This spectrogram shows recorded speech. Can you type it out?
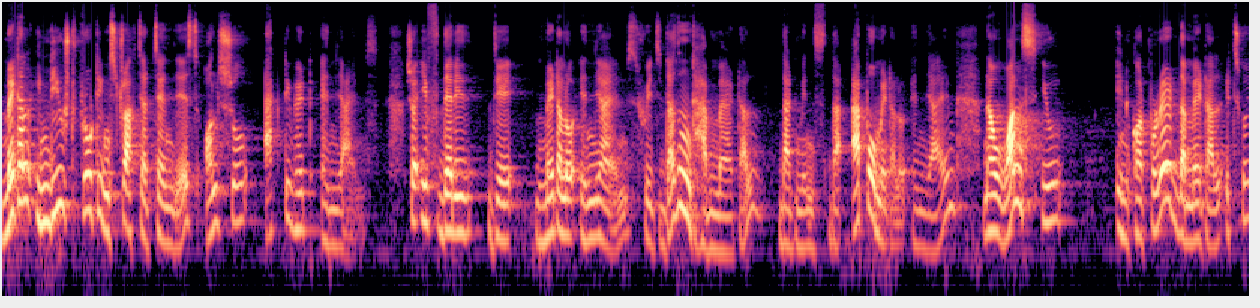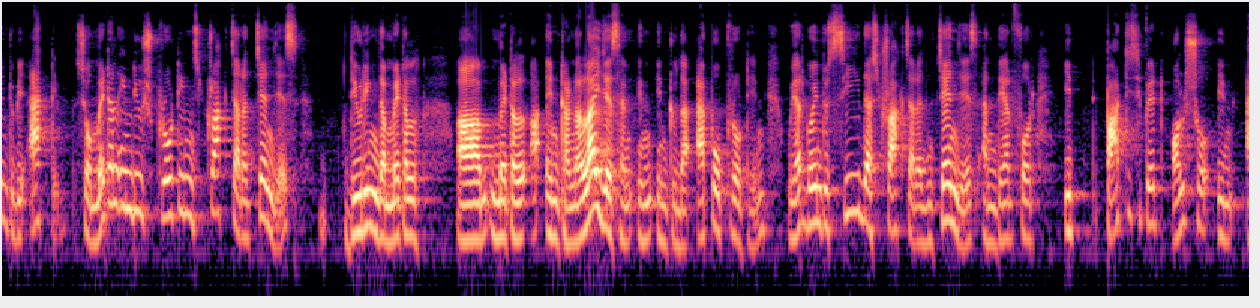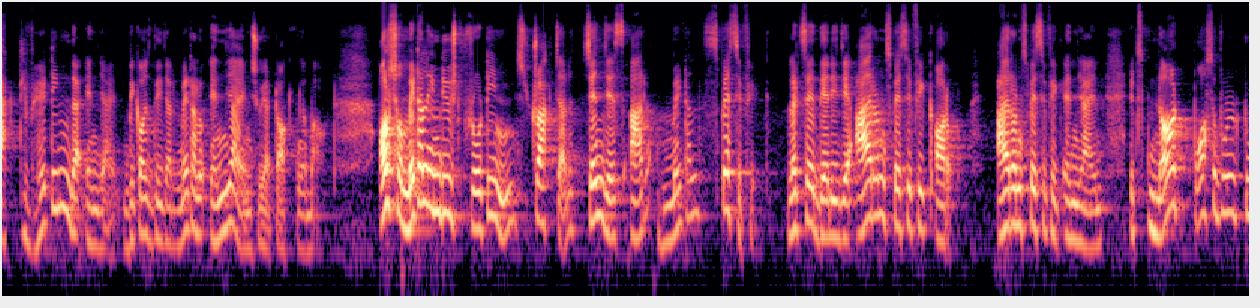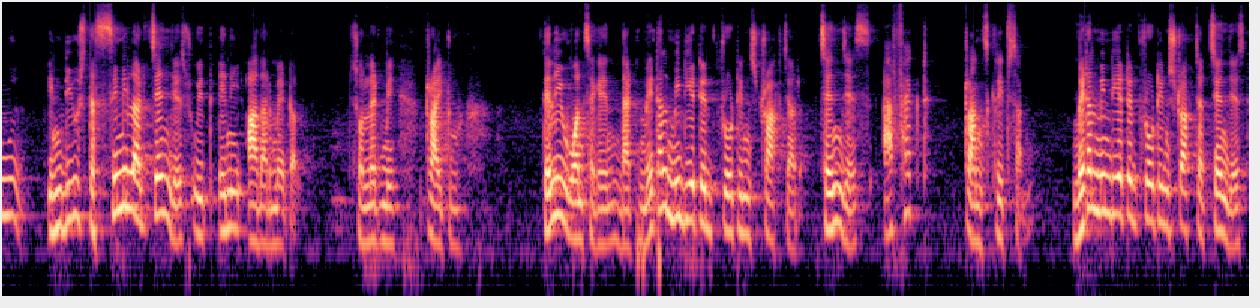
Metal induced protein structure changes also activate enzymes. So, if there is a metalloenzymes which does not have metal that means the apometalloenzyme. Now once you incorporate the metal it is going to be active. So, metal induced protein structure changes during the metal uh, metal uh, internalization in, into the apoprotein we are going to see the structure and changes and therefore it participate also in activating the enzyme because these are metalloenzymes we are talking about. Also metal induced protein structure changes are metal specific. Let us say there is a iron specific or iron specific enzyme it is not possible to induce the similar changes with any other metal. So, let me try to tell you once again that metal mediated protein structure changes affect transcription. Metal mediated protein structure changes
